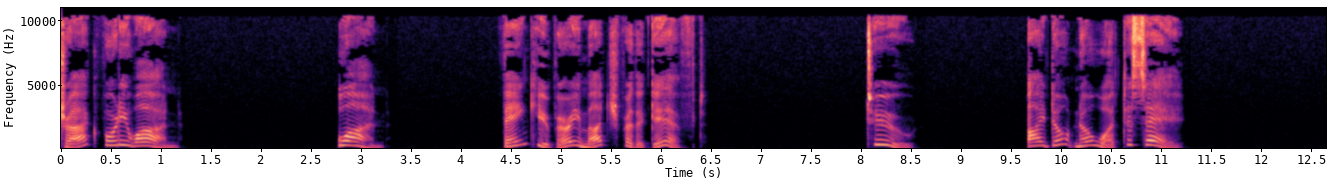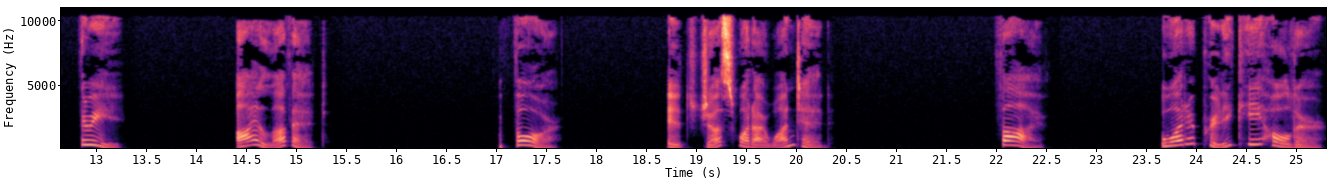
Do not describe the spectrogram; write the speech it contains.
Track 41. 1. Thank you very much for the gift. 2. I don't know what to say. 3. I love it. 4. It's just what I wanted. 5. What a pretty key holder.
